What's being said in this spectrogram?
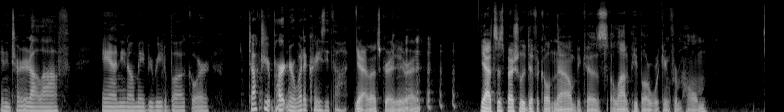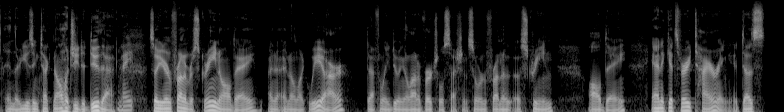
and you turn it all off and you know, maybe read a book or talk to your partner. What a crazy thought. Yeah, that's crazy, right? yeah, it's especially difficult now because a lot of people are working from home and they're using technology to do that. Right. So you're in front of a screen all day. I, I know, like we are, definitely doing a lot of virtual sessions. So we're in front of a screen all day, and it gets very tiring. It does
